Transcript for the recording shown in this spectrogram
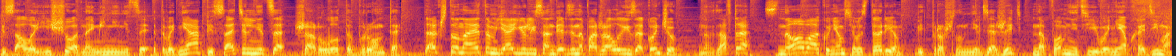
писала еще одна именинница этого дня, писательница Шарлотта Бронте. Так что на этом я, Юлия Санбердина, пожалуй, и закончу. Но завтра снова окунемся в историю, ведь прошлым нельзя жить, напомнить его необходимо.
